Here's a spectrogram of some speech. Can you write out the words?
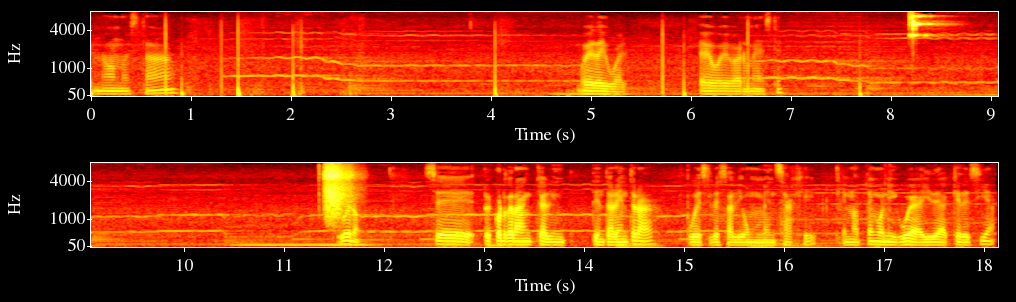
No, no está. Voy a dar igual. Eh, voy a llevarme a este. Bueno, se recordarán que al intentar entrar, pues le salió un mensaje que no tengo ni wea idea qué decía.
